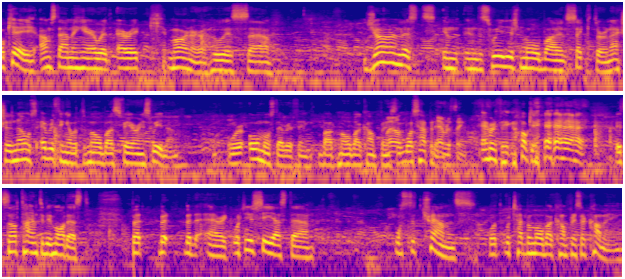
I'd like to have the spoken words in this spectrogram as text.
Okay, I'm standing here with Erik Mörner, who is a journalist in, in the Swedish mobile sector and actually knows everything about the mobile sphere in Sweden. Or almost everything about mobile companies Well, and what's happening. everything. Everything, okay. it's not time to be modest. But, but, but Erik, what do you see as the. What's the trends? What, what type of mobile companies are coming?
